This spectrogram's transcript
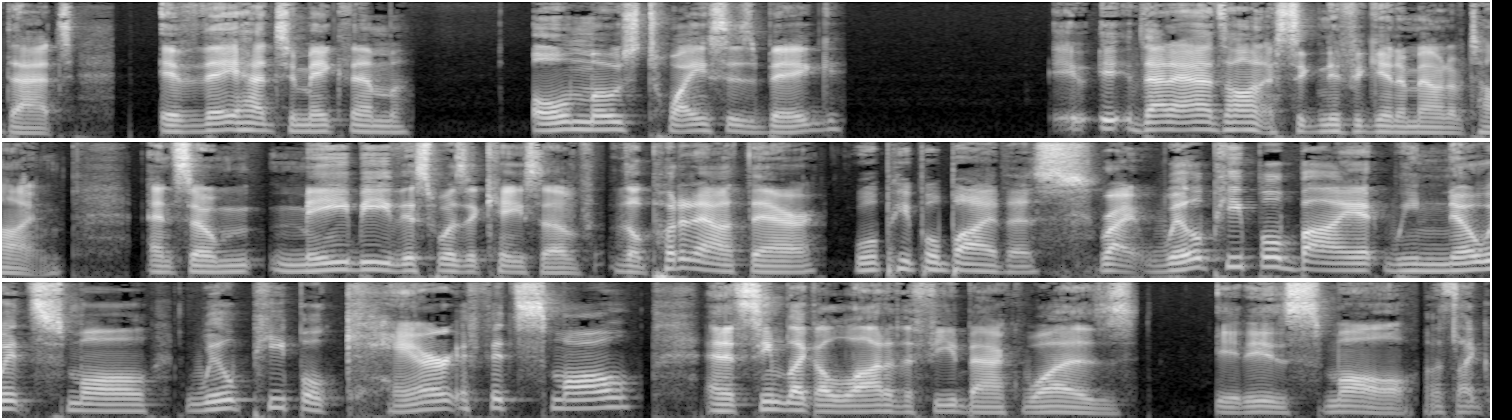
that if they had to make them almost twice as big it, it, that adds on a significant amount of time and so maybe this was a case of they'll put it out there Will people buy this? Right. Will people buy it? We know it's small. Will people care if it's small? And it seemed like a lot of the feedback was it is small. It's like,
